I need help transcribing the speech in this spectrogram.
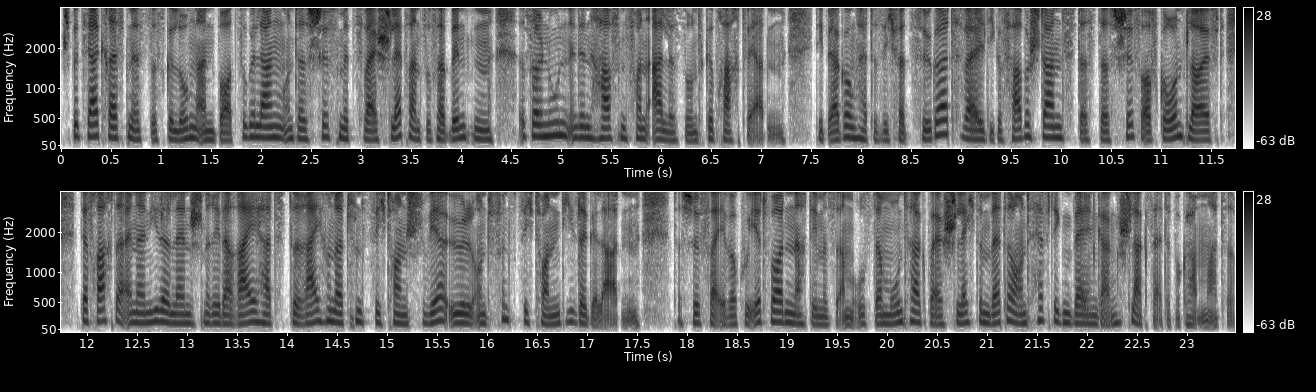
Spezialkräften ist es gelungen, an Bord zu gelangen und das Schiff mit zwei Schleppern zu verbinden. Es soll nun in den Hafen von Allesund gebracht werden. Die Bergung hatte sich verzögert, weil die Gefahr bestand, dass das Schiff auf Grund läuft. Der Frachter einer niederländischen Reederei hat 350 Tonnen Schweröl und 50 Tonnen Diesel geladen. Das Schiff war evakuiert worden, nachdem es am Ostermontag bei schlechtem Wetter und heftigem Wellengang Schlagseite bekommen hatte.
